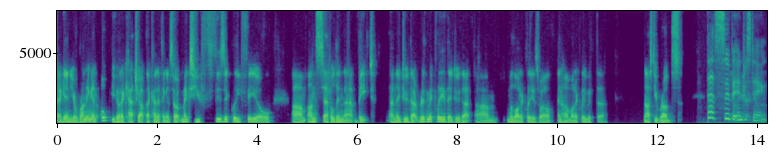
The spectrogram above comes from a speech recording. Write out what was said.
again you're running and oh you got to catch up that kind of thing, and so it makes you physically feel um, unsettled in that beat. And they do that rhythmically, they do that um, melodically as well, and harmonically with the nasty rubs. that's super interesting.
